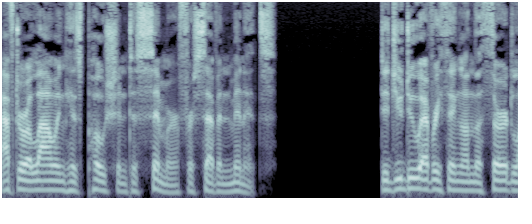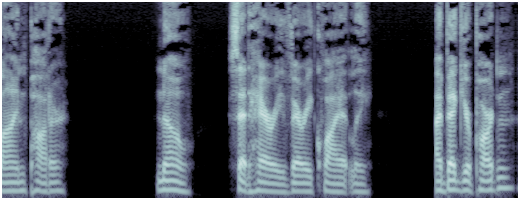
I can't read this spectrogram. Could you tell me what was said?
after allowing his potion to simmer for seven minutes. Did you do everything on the third line, Potter? No, said Harry very quietly. I beg your pardon?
